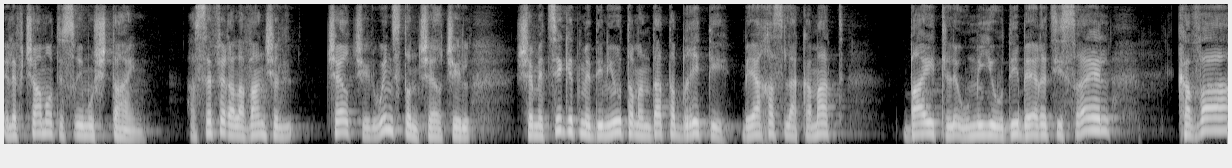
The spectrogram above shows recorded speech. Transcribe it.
1922. הספר הלבן של צ'רצ'יל, וינסטון צ'רצ'יל, שמציג את מדיניות המנדט הבריטי ביחס להקמת בית לאומי יהודי בארץ ישראל, קבע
